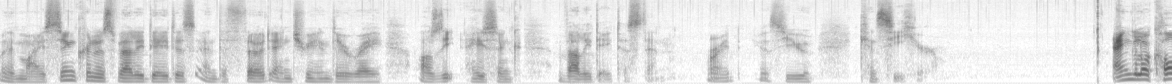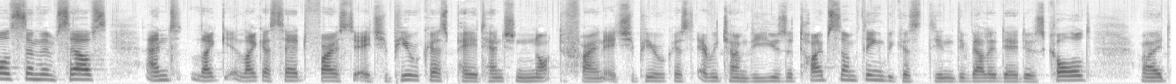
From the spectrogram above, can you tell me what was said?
with my synchronous validators, and the third entry in the array are the async validators then, right? As you can see here. Angular calls them themselves, and like like I said, fires the HTTP request. Pay attention not to fire an HTTP request every time the user types something because then the validator is called, right?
